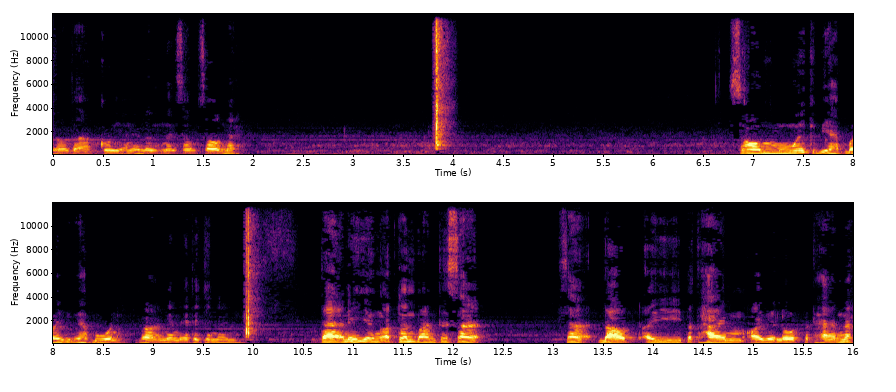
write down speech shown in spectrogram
ចូលតែអគុយអានេះលើកនៅ00ណា01.3.4បាទមានន័យថាចំណេញតែអានេះយើងអត់ទាន់បានទៅសាកសាកដោតអីបន្ថែមឲ្យវាលោតបន្ថែមណា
